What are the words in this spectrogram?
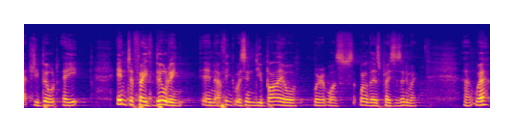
actually built a interfaith building in, I think it was in Dubai or where it was, one of those places anyway. Uh, where?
